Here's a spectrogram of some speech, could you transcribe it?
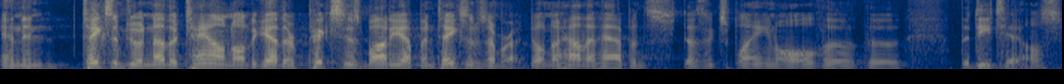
and then takes him to another town altogether, picks his body up and takes him somewhere. I don't know how that happens. Doesn't explain all the, the, the details.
